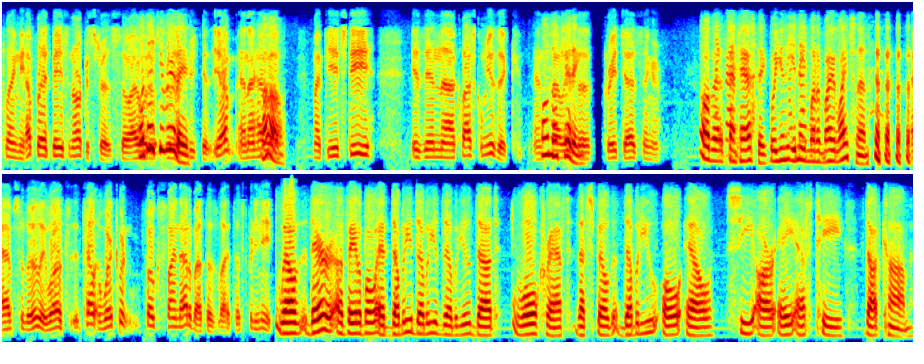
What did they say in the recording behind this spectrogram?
playing the upright bass in orchestras, so I. Oh, did you really? Yep, and I have oh. a, my PhD is in uh, classical music, and oh, no Sally's kidding. a great jazz singer. Oh, that's fantastic. Well, you you need one of my lights then. Absolutely. Well, it's, tell where can folks find out about those lights? That's pretty neat. Well, they're available at www.wolcraft. That's spelled W O L C R A F T dot com.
